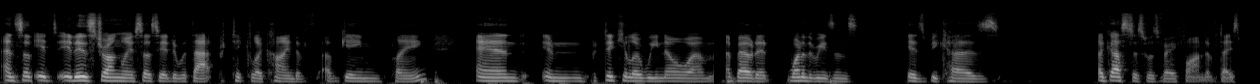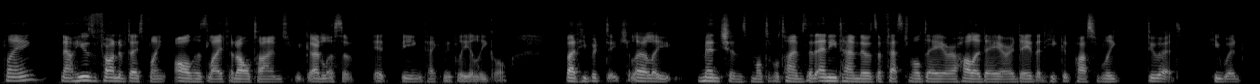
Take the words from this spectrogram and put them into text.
And so it, it is strongly associated with that particular kind of, of game playing. And in particular, we know um, about it. One of the reasons is because Augustus was very fond of dice playing. Now, he was fond of dice playing all his life at all times, regardless of it being technically illegal. But he particularly mentions multiple times that any time there was a festival day or a holiday or a day that he could possibly do it, he would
